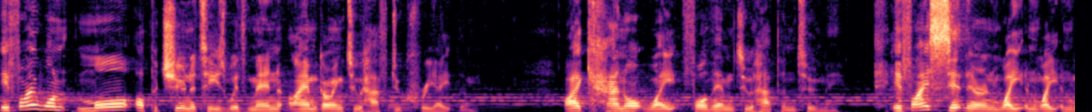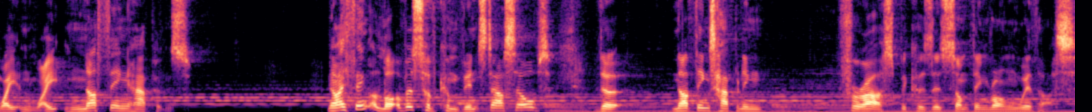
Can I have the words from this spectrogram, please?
if I want more opportunities with men, I am going to have to create them. I cannot wait for them to happen to me. If I sit there and wait and wait and wait and wait, nothing happens. Now, I think a lot of us have convinced ourselves that nothing's happening for us because there's something wrong with us.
